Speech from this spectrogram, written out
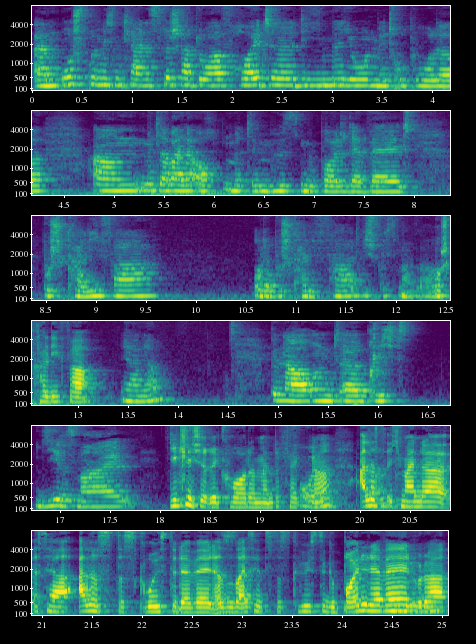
Ähm, ursprünglich ein kleines Fischerdorf, heute die Millionenmetropole. Ähm, mittlerweile auch mit dem höchsten Gebäude der Welt, Burj Khalifa. Oder Burj Khalifat, wie spricht man es aus? Burj Khalifa. Ja, ne? Genau, und äh, bricht jedes Mal Jegliche Rekorde im Endeffekt, Voll. ne? Alles, ich meine, da ist ja alles das Größte der Welt. Also sei es jetzt das höchste Gebäude der Welt oder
